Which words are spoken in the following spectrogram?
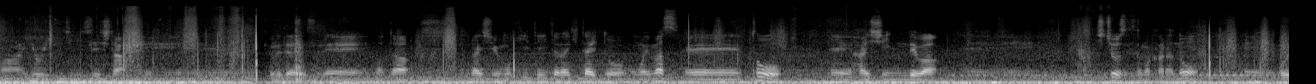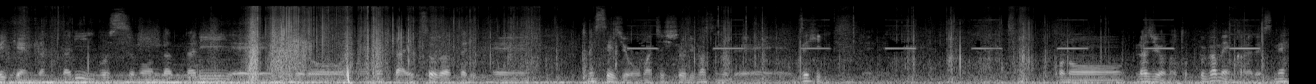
まあ良い一日でした、えー、それではですねまた来週も聞いていただきたいと思います、えー、当、え配信では視聴者様からの、えー、ご意見だったりご質問だったり、えー、日頃思ったエピソードだったり、えー、メッセージをお待ちしておりますので、えー、ぜひ、えー、このラジオのトップ画面からですね、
